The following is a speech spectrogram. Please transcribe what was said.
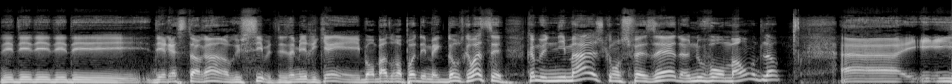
des, des, des, des, des, restaurants en Russie. Mais les Américains, ils bombarderont pas des McDo. C'est comme une image qu'on se faisait d'un nouveau monde. là. Euh, et,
